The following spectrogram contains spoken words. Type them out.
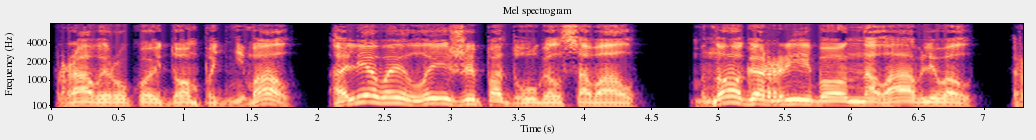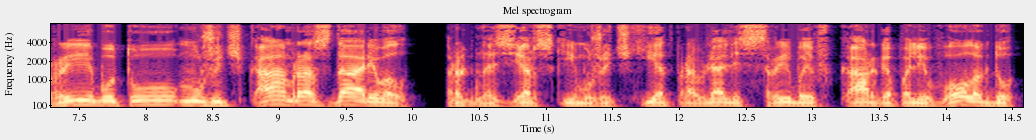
правой рукой дом поднимал, а левой лыжи под угол совал. Много рыбы он налавливал, рыбу ту мужичкам раздаривал. Рогнозерские мужички отправлялись с рыбой в Каргополе, Вологду,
